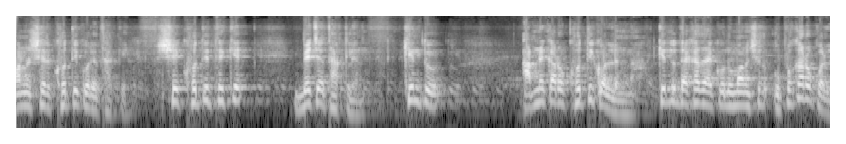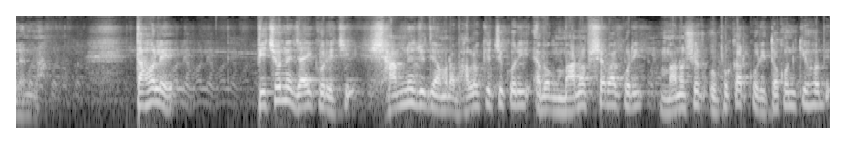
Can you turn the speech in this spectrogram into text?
মানুষের ক্ষতি করে থাকে, সে ক্ষতি থেকে বেঁচে থাকলেন। কিন্তু আপনি কারও ক্ষতি করলেন না, কিন্তু দেখা যায় কোনো মানুষের উপকারও করলেন না। তাহলে পিছনে যাই করেছি, সামনে যদি আমরা ভালো কিছু করি এবং মানব সেবা করি, মানুষের উপকার করি, তখন কি হবে?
